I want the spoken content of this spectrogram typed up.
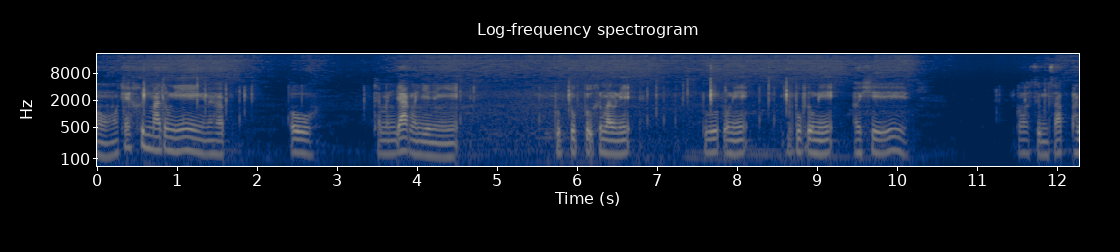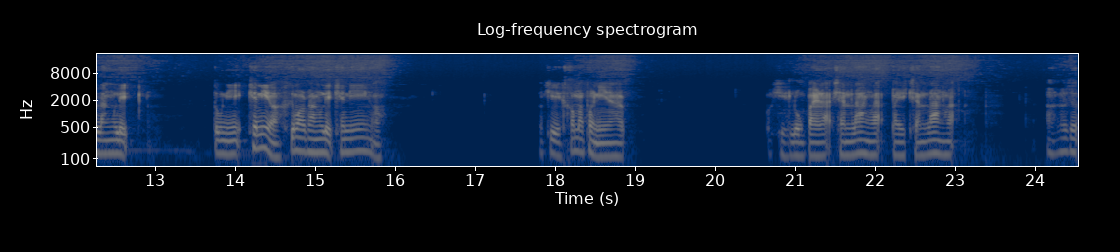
อ๋อแค่ขึ้นมาตรงนี้เองนะครับ โอ้ทำมันยากมันเย็นอย่างนี้ ปุ๊บปุ๊บปุ๊บปุ๊บขึ้นมาตรงนี้ ปุ๊บปุ๊บตรงนี้ ปุ๊บตรงนี้ โอเค ก็ซึมซับพลังเหล็ก ตรงนี้แค่นี้เหรอขึ้นมาพลังเหล็กแค่นี้เหรอโอเค เข้ามาฝั่งนี้นะครับ โอเค ลงไปละชั้นล่างละไปชั้นล่างละอะเราจะ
